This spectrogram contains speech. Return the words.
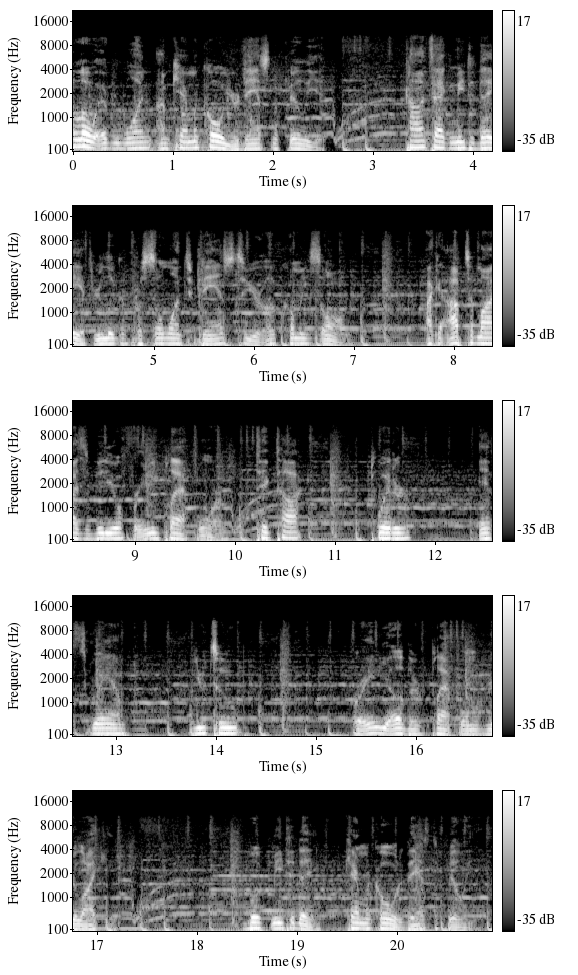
Hello everyone, I'm Cameron Cole, your dancing affiliate. Contact me today if you're looking for someone to dance to your upcoming song. I can optimize the video for any platform TikTok, Twitter, Instagram, YouTube, or any other platform of your liking. Book me today, Cameron Cole, the dance affiliate.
